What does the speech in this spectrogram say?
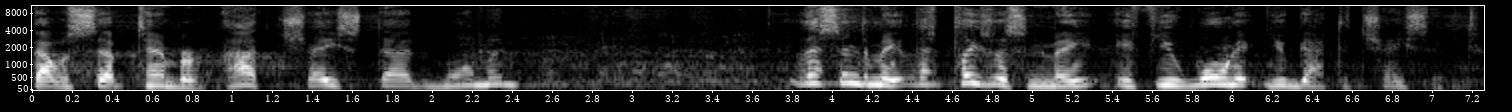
That was September. I chased that woman. Listen to me. Please listen to me. If you want it, you got to chase it.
